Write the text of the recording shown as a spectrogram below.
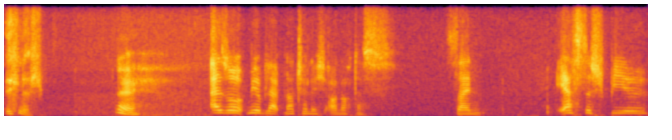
Ich nicht. Nee. Also mir bleibt natürlich auch noch das sein erstes Spiel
